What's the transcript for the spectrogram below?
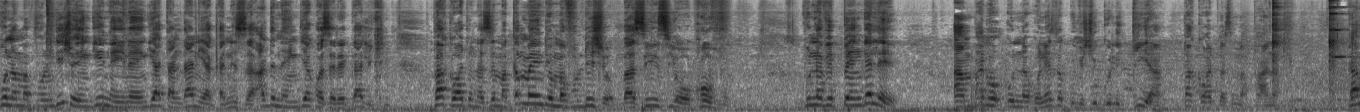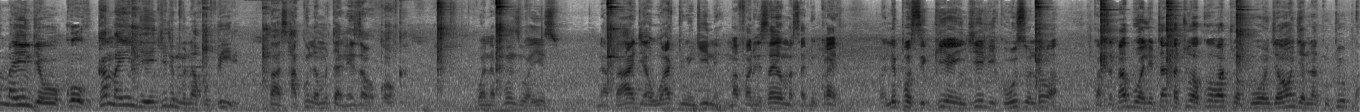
Kuna mafundisho ingine inaingia hata ndani ya kanisa, hata inaingia kwa serikali, mpaka watu wanasema kama hii ndio mafundisho, basi hii sio wokovu. Kuna vipengele ambavyo una- unaweza kuvishughulikia mpaka watu wasema hapana, kama hii ndio wokovu, kama hii ndio injili mnahubiri, basi hakuna mtu anaweza okoka. Wanafunzi wa Yesu na baadhi ya watu wengine, Mafarisayo, Masadukayo, waliposikia injili kuhusu ndoa, kwa sababu walitaka tu wakuwa watu wa kuonjaonja na kutupa,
